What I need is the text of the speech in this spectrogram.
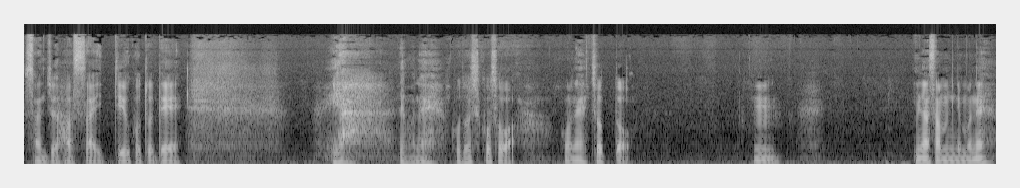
38歳っていうことでいやでもね今年こそはこうねちょっとうん。皆さんにもね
